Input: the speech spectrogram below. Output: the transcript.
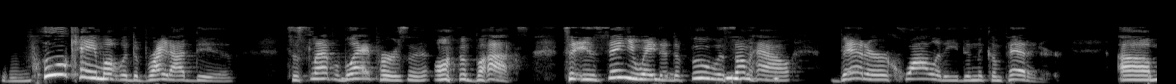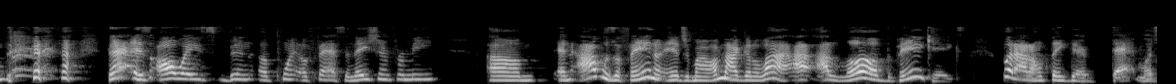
who came up with the bright idea to slap a black person on a box to insinuate that the food was somehow better quality than the competitor. Um, that has always been a point of fascination for me. Um, and I was a fan of Aunt Jemima. I'm not going to lie. I, I love the pancakes, but I don't think they're that much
